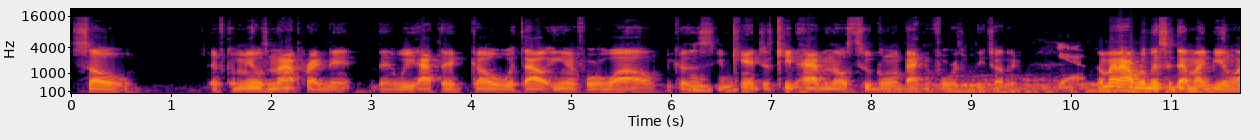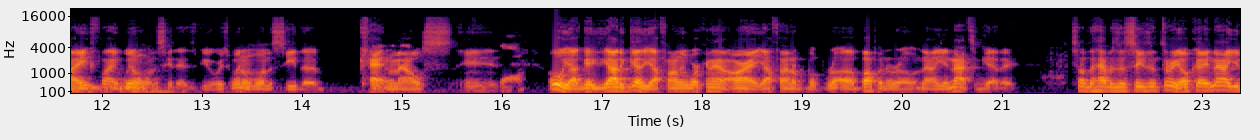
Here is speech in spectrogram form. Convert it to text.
So if Camille's not pregnant, then we have to go without Ian for a while because mm-hmm. you can't just keep having those two going back and forth with each other. Yeah. No matter how realistic that might be in life, like we don't want to see that as viewers. We don't want to see the cat and mouse and yeah. oh y'all get y'all together. Y'all finally working out. All right, y'all found a, a bump in the road. Now you're not together. Something happens in season three. Okay, now you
